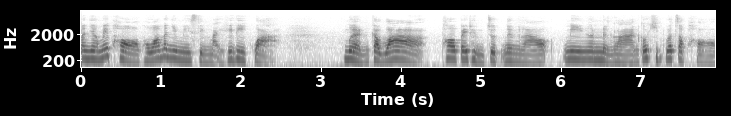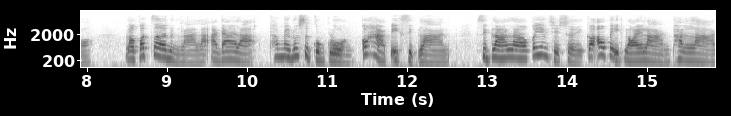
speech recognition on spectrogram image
มันยังไม่พอ เพราะว่ามันยังมีสิ่งใหม่ที่ดีกว่า เหมือนกับว่าพอไปถึงจุดหนึ่งแล้ว มีเงินหนึ่งล้านก็คิดว่าจะพอ เราก็เจอหนึ่งล้านละอะได้ละทำไมรู้สึกกลวงๆก็หาไปอีกสิบล้านสิบล้านแล้วก็ยังเฉยๆ ก็เอาไปอีกร้อยล้านพันล้าน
